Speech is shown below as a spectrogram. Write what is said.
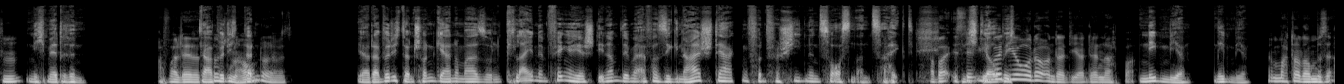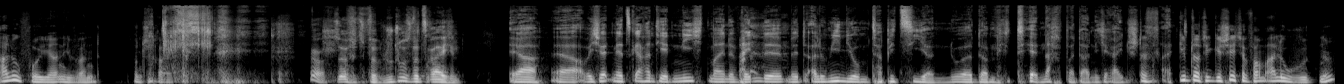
Hm. nicht mehr drin. Ach, weil der da würde ich dann- oder was? Ja, da würde ich dann schon gerne mal so einen kleinen Empfänger hier stehen haben, der mir einfach Signalstärken von verschiedenen Sourcen anzeigt. Aber ist der über ich- dir oder unter dir, der Nachbar? Neben mir, neben mir. Dann macht er doch ein bisschen Alufolie an die Wand. So ein Streifen. Ja, für Bluetooth wird's reichen. Ja, ja, aber ich werde mir jetzt garantiert nicht meine Wände mit Aluminium tapezieren, nur damit der Nachbar da nicht Es reinstrahlt. gibt doch die Geschichte vom Aluhut, ne?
